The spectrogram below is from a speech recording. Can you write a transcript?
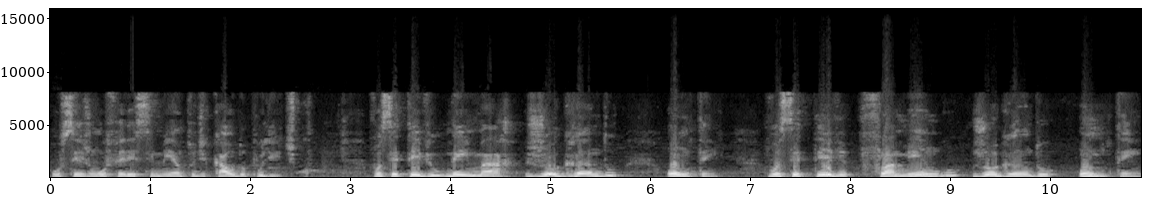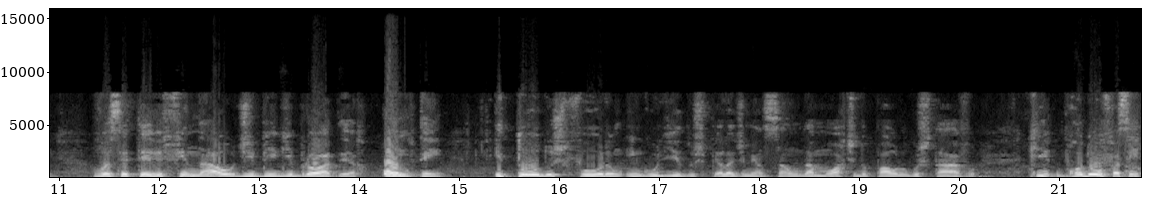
ou seja, um oferecimento de caldo político. Você teve o Neymar jogando ontem. Você teve Flamengo jogando ontem. Você teve final de Big Brother ontem. E todos foram engolidos pela dimensão da morte do Paulo Gustavo. Que, Rodolfo, assim,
